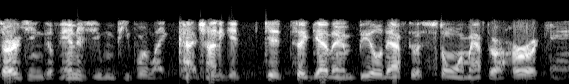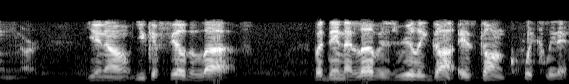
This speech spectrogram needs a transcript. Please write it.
surging of energy when people are like trying to get get together and build after a storm, after a hurricane, or you know, you can feel the love. But then that love is really gone is gone quickly. That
